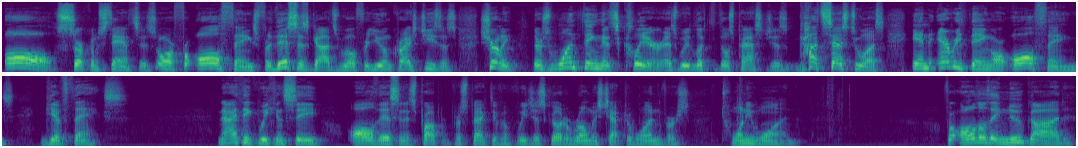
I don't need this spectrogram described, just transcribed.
all circumstances or for all things, for this is God's will for you in Christ Jesus. Surely, there's one thing that's clear as we looked at those passages. God says to us, in everything or all things, give thanks. Now, I think we can see all this in its proper perspective if we just go to Romans chapter 1, verse 21. For although they knew God,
